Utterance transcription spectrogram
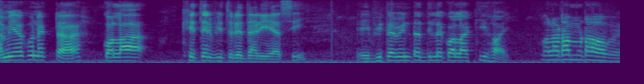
আমি এখন একটা কলা ক্ষেতের ভিতরে দাঁড়িয়ে আছি। এই ভিটামিনটা দিলে কলা কি হয়? কলাটা মোটা হবে।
